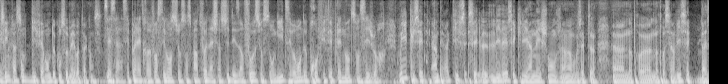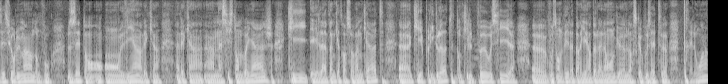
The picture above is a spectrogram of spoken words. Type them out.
c'est une façon différente de consommer votre vacances. C'est ça, c'est pas d'être forcément sur son smartphone à chercher des infos sur son guide, c'est vraiment de profiter pleinement de son séjour. Oui, puis c'est interactif. L'idée, c'est qu'il y ait un échange. hein. Vous êtes euh, notre notre service est basé sur l'humain, donc vous, vous êtes en, en- en lien avec un avec un, un assistant de voyage qui est là 24 heures sur 24, euh, qui est polyglotte, donc il peut aussi euh, vous enlever la barrière de la langue lorsque vous êtes euh, très loin,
